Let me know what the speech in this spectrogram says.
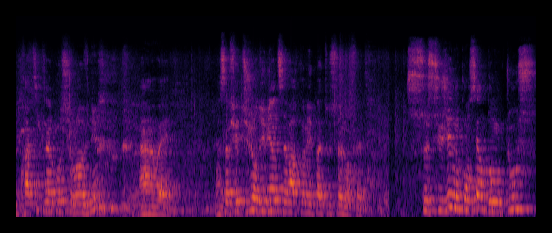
qui pratiquent l'impôt sur le revenu Ah ouais. Ça fait toujours du bien de savoir qu'on n'est pas tout seul en fait. Ce sujet nous concerne donc tous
